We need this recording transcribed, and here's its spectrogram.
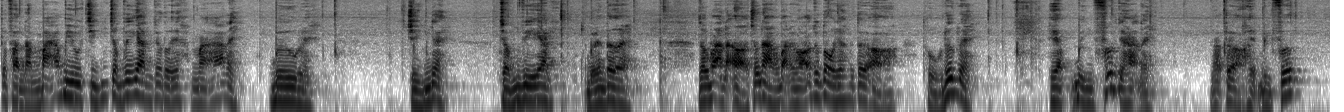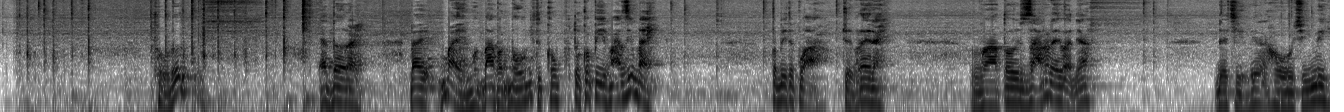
cái phần là mã biêu chính vn cho tôi nhé. mã này bưu này chính này chấm vn bấm enter này rồi bạn ở chỗ nào các bạn gõ cho tôi nhé. Tôi ở thủ đức này hiệp bình phước chẳng hạn này. Đó tôi ở hiệp bình phước. Thủ đức. Enter này. Đây 71314 thì tôi copy mã zip này. Copy kết quả, chuyển vào đây này. Và tôi dán vào đây bạn nhé. Địa chỉ với là Hồ Chí Minh.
